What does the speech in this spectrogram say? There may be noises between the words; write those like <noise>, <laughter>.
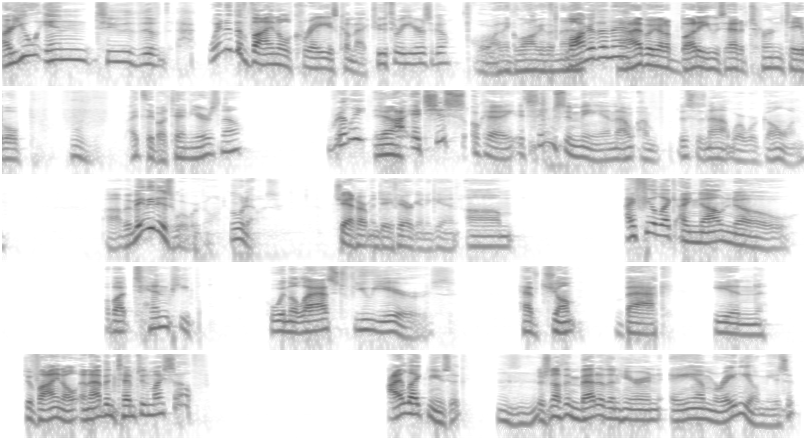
Are you into the. When did the vinyl craze come back? Two, three years ago? Oh, I think longer than that. Longer than that? I've got a buddy who's had a turntable, hmm, I'd say about 10 years now. Really? Yeah. I, it's just okay. It seems to me, and I, I'm, this is not where we're going, uh, but maybe it is where we're going. Who knows? Chad Hartman, Dave Harrigan again. Um, I feel like I now know about ten people who, in the last few years, have jumped back in to vinyl, and I've been tempted myself. I like music. Mm-hmm. There's nothing better than hearing AM radio music.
